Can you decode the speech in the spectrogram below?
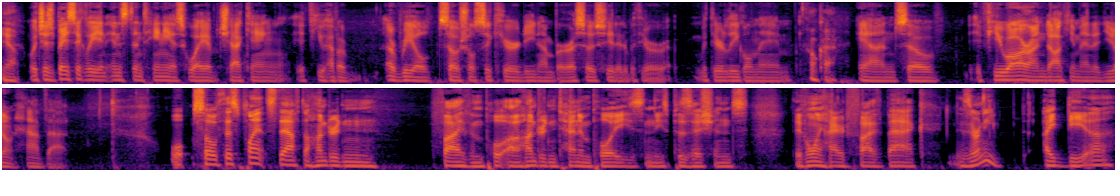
Yeah. which is basically an instantaneous way of checking if you have a, a real social security number associated with your with your legal name. Okay. And so if you are undocumented, you don't have that. Well, so if this plant staffed 105 empl- uh, 110 employees in these positions, they've only hired five back. Is there any idea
